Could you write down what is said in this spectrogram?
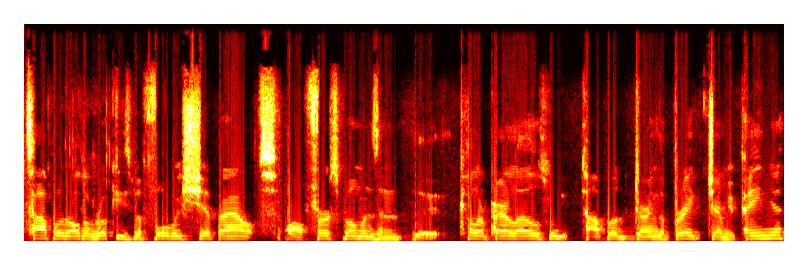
top with all the rookies before we ship out. All first Bowmans and the color parallels we top load during the break. Jeremy Pena.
